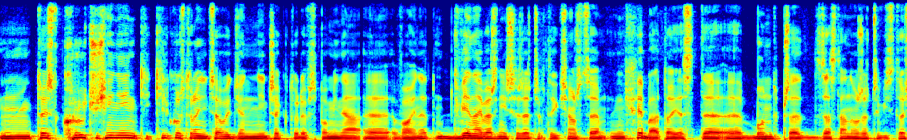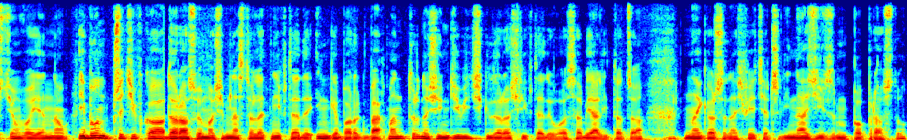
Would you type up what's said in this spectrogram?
Mm, to jest króciusieńki, kilkustronicowy dzienniczek, który wspomina e, wojnę. Dwie najważniejsze rzeczy w tej książce mm, chyba to jest e, bunt przed zastaną rzeczywistością wojenną i bunt przeciwko dorosłym, 18-letniej wtedy Ingeborg Bachmann. Trudno się dziwić, dorośli wtedy uosabiali to, co najgorsze na świecie, czyli nazizm po prostu.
